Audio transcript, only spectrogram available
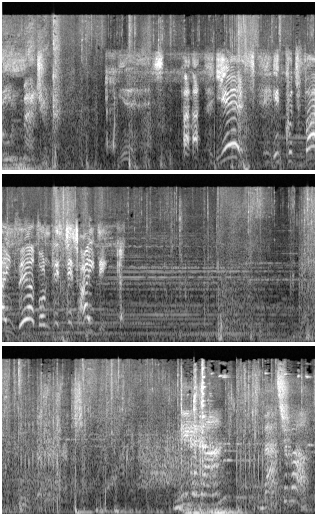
of rune magic, Yes. yes! It could find where Von List is hiding. Need a gun? That's your box.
